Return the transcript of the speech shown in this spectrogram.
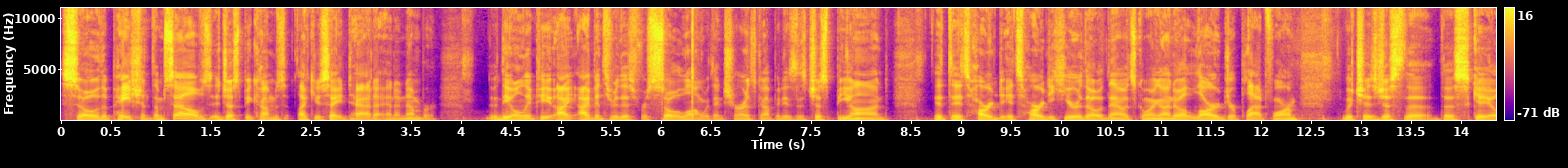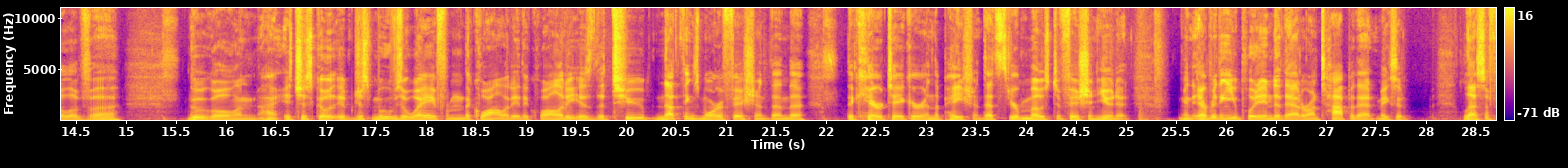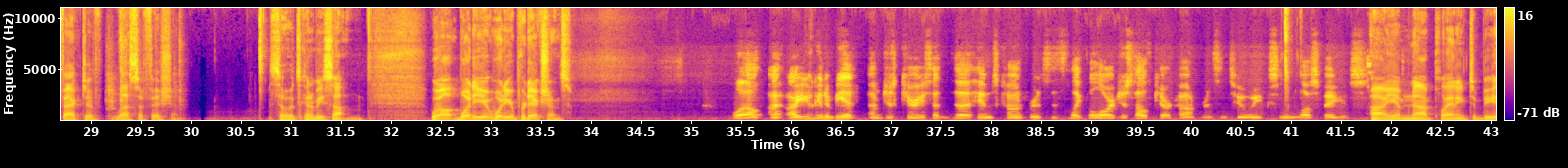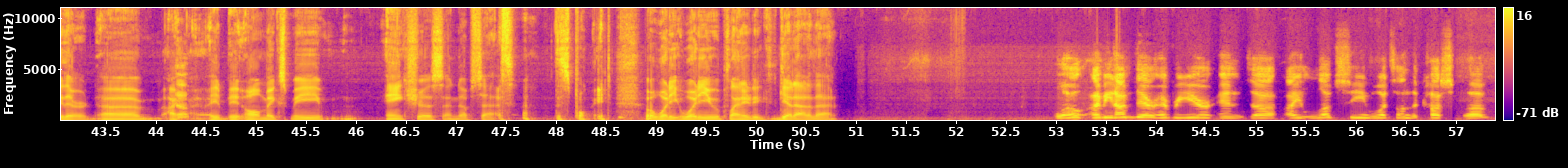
So the patient themselves, it just becomes, like you say, data and a number. The only people I, I've been through this for so long with insurance companies, it's just beyond. It, it's hard. It's hard to hear though. Now it's going on to a larger platform, which is just the the scale of uh, Google, and I, it just goes. It just moves away from the quality. The quality is the two. Nothing's more efficient than the the caretaker and the patient. That's your most efficient unit, and everything you put into that or on top of that makes it less effective, less efficient. So it's going to be something. Well, what are your what are your predictions? Well, are you going to be at? I'm just curious at the HIMSS conference. It's like the largest healthcare conference in two weeks in Las Vegas. I am not planning to be there. Uh, I, it, it all makes me anxious and upset at this point. But what do you, what are you planning to get out of that? Well, I mean, I'm there every year, and uh, I love seeing what's on the cusp of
